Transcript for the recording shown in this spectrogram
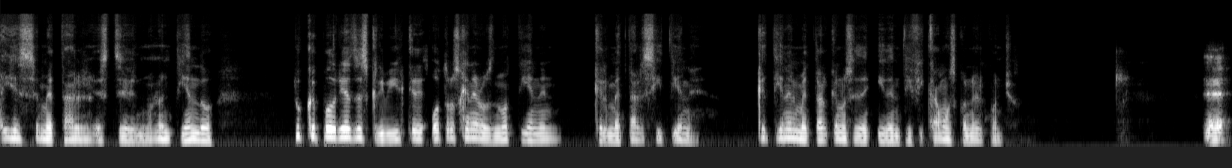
ay, ese metal, este, no lo entiendo. ¿Tú qué podrías describir que otros géneros no tienen, que el metal sí tiene? ¿Qué tiene el metal que nos identificamos con él, Poncho? Eh,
